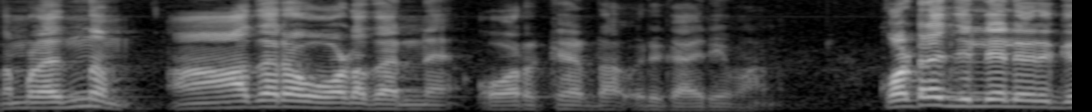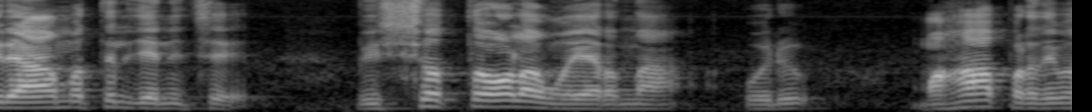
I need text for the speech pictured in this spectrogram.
നമ്മളെന്നും ആദരവോടെ തന്നെ ഓർക്കേണ്ട ഒരു കാര്യമാണ്. കോട്ടയം ജില്ലയിലെ ഒരു ഗ്രാമത്തിൽ ജനിച്ച് വിശ്വത്തോളം ഉയർന്ന ഒരു മഹാപ്രതിഭ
